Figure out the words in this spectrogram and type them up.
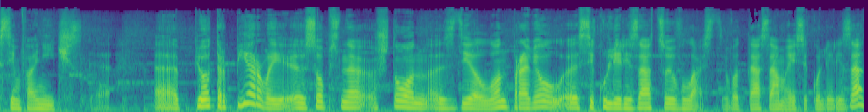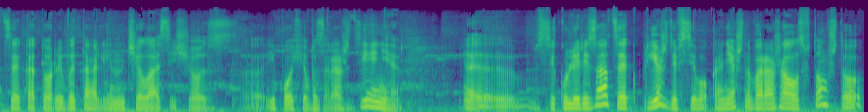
симфоническое. Э, Петр I, э, собственно, что он сделал? Он провел э, секуляризацию власти. Вот та самая секуляризация, которая в Италии началась еще с эпохи Возрождения – э, секуляризация прежде всего, конечно, выражалась в том, что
